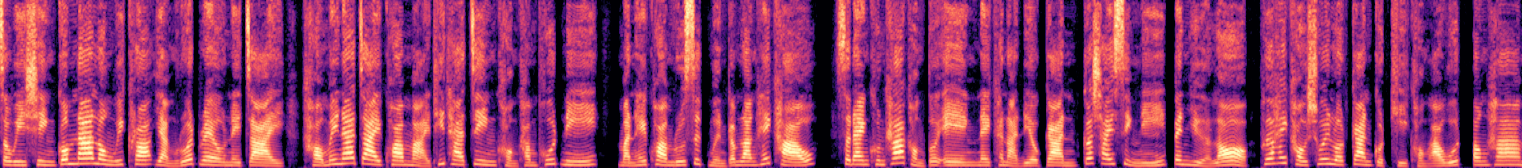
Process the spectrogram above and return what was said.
สวีชิงก้มหน้าลงวิเคราะห์อย่างรวดเร็วในใจ เขาไม่แน่ใจความหมายที่แท้จริงของคำพูดนี้ มันให้ความรู้สึกเหมือนกำลังให้เขา แสดงคุณค่าของตัวเองในขณะเดียวกัน ก็ใช้สิ่งนี้เป็นเหยื่อล่อ เพื่อให้เขาช่วยลดการกดขี่ของอาวุธต้องห้าม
